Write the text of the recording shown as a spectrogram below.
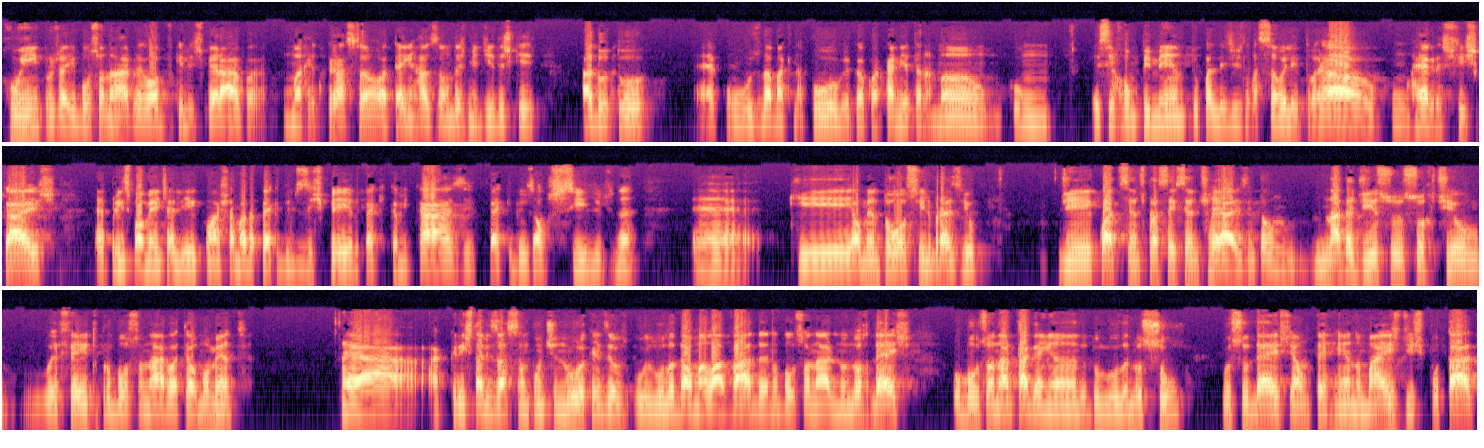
ruim para o Jair Bolsonaro. É óbvio que ele esperava uma recuperação, até em razão das medidas que adotou, é, com o uso da máquina pública, com a caneta na mão, com esse rompimento com a legislação eleitoral, com regras fiscais é, principalmente ali com a chamada PEC do desespero, PEC kamikaze, PEC dos auxílios, né? É, que aumentou o Auxílio Brasil de 400 para 600 reais. Então, nada disso surtiu o efeito para o Bolsonaro até o momento. É, a, a, cristalização continua, quer dizer, o, o, Lula dá uma lavada no Bolsonaro no Nordeste, o Bolsonaro está ganhando do Lula no Sul, o Sudeste é um terreno mais disputado,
